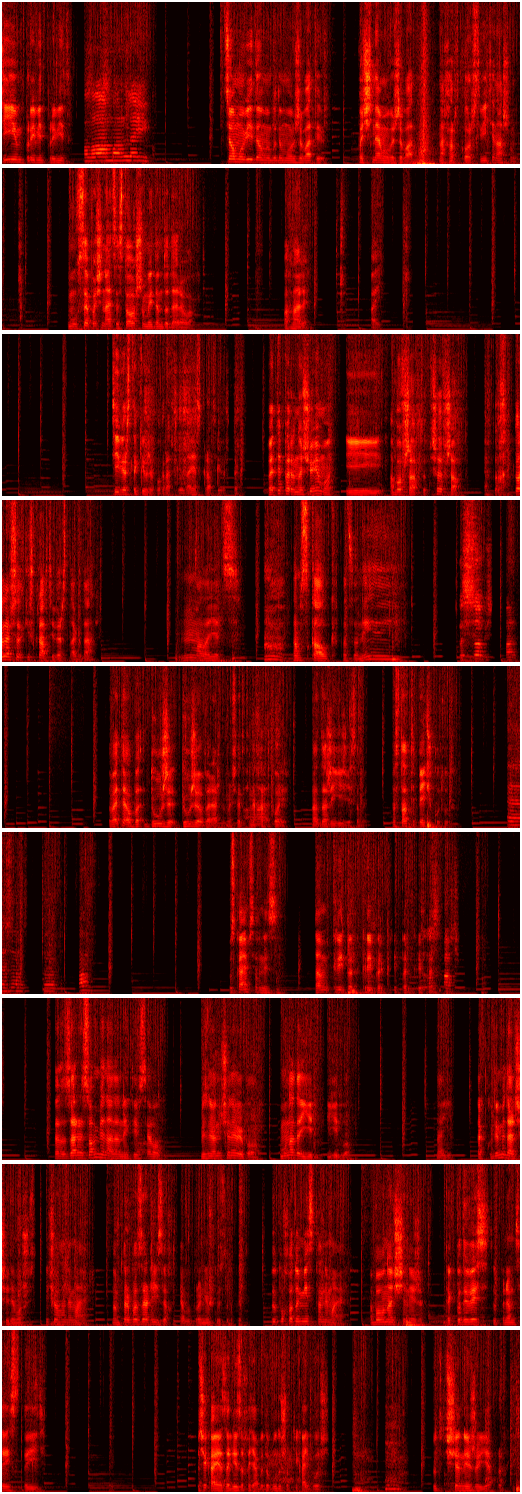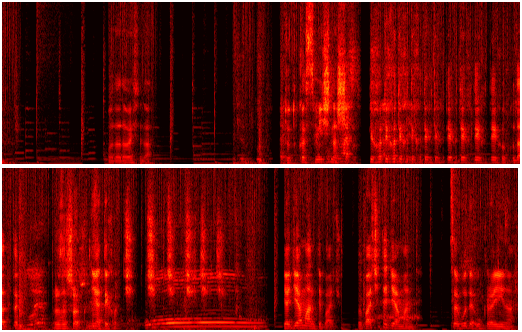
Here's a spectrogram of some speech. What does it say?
Всім привіт-привіт! Салам алейкум. В цьому відео ми будемо виживати. Почнемо виживати на хардкор світі нашому. Тому все починається з того, що ми йдемо до дерева. Погнали. Ай. Ці верстаки вже покрасили, да? Я скрафтив верстак. Давайте переночуємо і. або в шахту. Пішли в шахту. Хто- Толя все-таки скрафтив верстак, да? Молодець. О, там скалк, пацани. Ось все, пішли пар. Давайте обе... дуже, дуже обережно, ми все-таки на Ага. хардкорі. У нас навіть їжі з собою. Поставте печку тут. Е, зараз е, поставлю. Спускаємося вниз. Там кріпер, кріпер, кріпер, кріпер. Та Зараз зомбі треба знайти, все ок. Без нього нічого не випало. Кому треба їд... їдло? На їд. Так, куди ми далі йдемо? Щось нічого немає. Нам треба залізо хоча б броню якусь зробити. Тут, походу, міста немає. Або воно ще ниже. Так подивись, тут прям цей стоїть. Почекай, я залізо хоча б добуду, щоб тікати було ще. Тут ще ниже є прохід. О, да, давай сюди. Тут космічна ша... Тихо, тихо, тихо, тихо, тихо, тихо, тихо, тихо, тихо, тихо. Куда ти так розійшов? Ні, тихо. Я діаманти бачу. Ви бачите діаманти? Це буде Україна.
